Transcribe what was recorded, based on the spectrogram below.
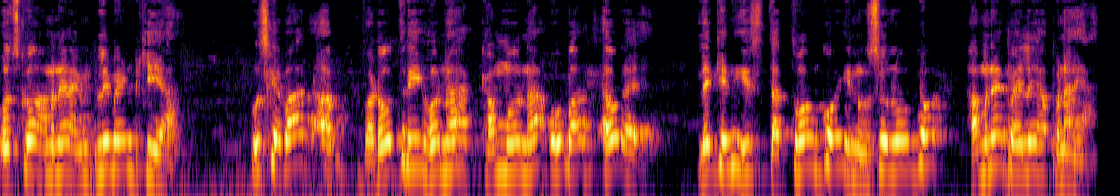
उसको हमने इम्प्लीमेंट किया। उसके बाद अब बढ़ोतरी होना, कम होना, वो बात और है। लेकिन इस तत्वों को, इन उसूलों को हमने पहले अपनाया।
